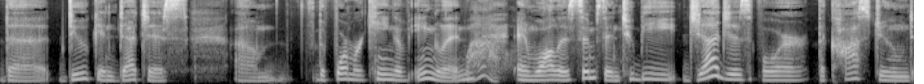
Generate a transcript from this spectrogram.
the Duke and Duchess, um, the former King of England, wow. and Wallis Simpson to be judges for the costumed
